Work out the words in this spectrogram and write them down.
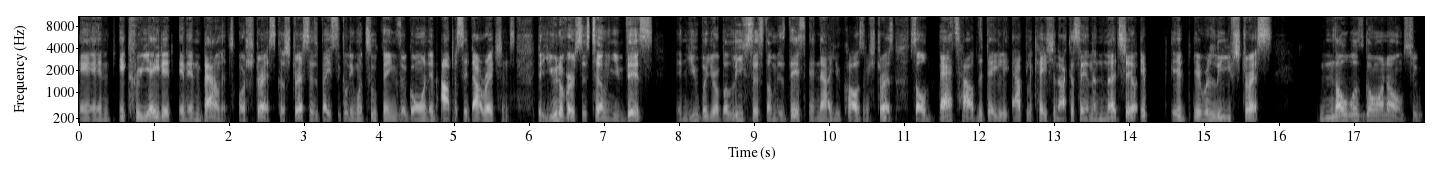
and it created an imbalance or stress because stress is basically when two things are going in opposite directions. The universe is telling you this, and you, but your belief system is this, and now you're causing stress. So that's how the daily application, I could say in a nutshell, it it it relieves stress. Know what's going on. Shoot,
